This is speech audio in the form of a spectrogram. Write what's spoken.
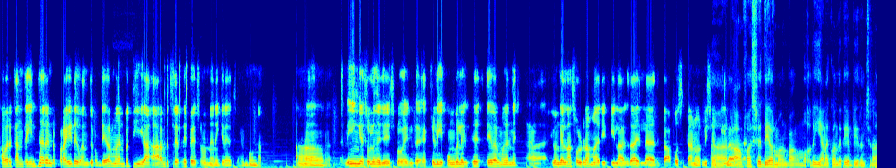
அவருக்கு அந்த இன்ஹரண்ட் ப்ரைடு வந்துடும் தேவர்மகன் பத்தி ஆரம்பத்துல இருந்தே பேசணும்னு நினைக்கிறேன் சொல்லணும்னா நீங்க சொல்லுங்க ஜெயேஷ் ப்ரோ இந்த ஆக்சுவலி உங்களுக்கு தேவர்மகன் இவங்க எல்லாம் சொல்ற மாதிரி ஃபீல் ஆகுதா? இல்ல அதுக்கு ஆப்போசிட்டான ஒரு விஷயம் நான் ஃபர்ஸ்ட் தேவர் மகன் பார்க்கும்போது எனக்கு வந்துட்டு எப்படி இருந்துச்சுன்னா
